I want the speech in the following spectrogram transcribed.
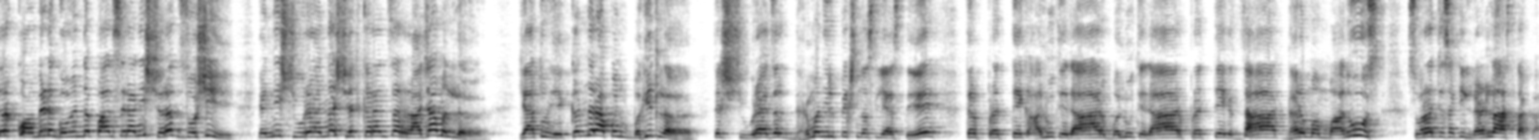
तर कॉम्रेड गोविंद पानसरे आणि शरद जोशी यांनी शिवरायांना शेतकऱ्यांचा राजा म्हणलं. यातून एकंदर आपण बघितलं तर शिवराय जर धर्मनिरपेक्ष नसले असते तर प्रत्येक आलुतेदार बलुतेदार प्रत्येक जात धर्म माणूस स्वराज्यासाठी लढला असता का?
